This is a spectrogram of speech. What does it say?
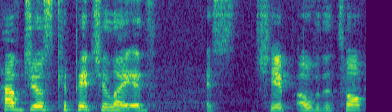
have just capitulated. It's chip over the top.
